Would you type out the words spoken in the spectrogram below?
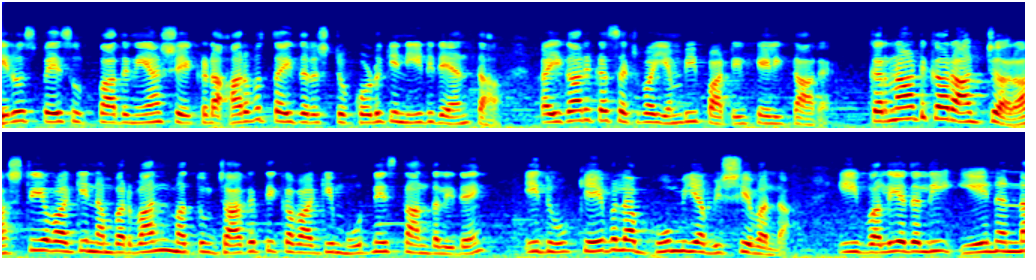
ಏರೋಸ್ಪೇಸ್ ಉತ್ಪಾದನೆಯ ಶೇಕಡ ಅರವತ್ತೈದರಷ್ಟು ಕೊಡುಗೆ ನೀಡಿದೆ ಅಂತ ಕೈಗಾರಿಕಾ ಸಚಿವ ಎಂಬಿ ಪಾಟೀಲ್ ಹೇಳಿದ್ದಾರೆ. ಕರ್ನಾಟಕ ರಾಜ್ಯ ರಾಷ್ಟ್ರೀಯವಾಗಿ ನಂಬರ್ ಒನ್ ಮತ್ತು ಜಾಗತಿಕವಾಗಿ ಮೂರನೇ ಸ್ಥಾನದಲ್ಲಿದೆ. ಇದು ಕೇವಲ ಭೂಮಿಯ ವಿಷಯವಲ್ಲ. ಈ ವಲಯದಲ್ಲಿ ಏನನ್ನ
